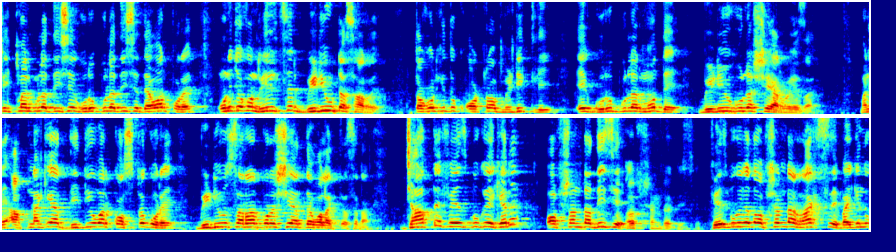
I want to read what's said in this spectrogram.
টিকমারগুলো দিছে গ্রুপগুলো দিছে দেওয়ার পরে উনি যখন রিলসের ভিডিওটা ছাড়ে তখন কিন্তু অটোমেটিকলি এই গ্রুপগুলোর মধ্যে ভিডিওগুলো শেয়ার হয়ে যায়। মানে আপনাকে আর দ্বিতীয়বার কষ্ট করে ভিডিও ছাড়ার পরে শেয়ার দেওয়া লাগতেছে না। যাতে ফেসবুকে এখানে অপশনটা দিছে। অপশনটা দিছে। ফেসবুকে যাতে অপশনটা রাখছে ভাই কিন্তু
